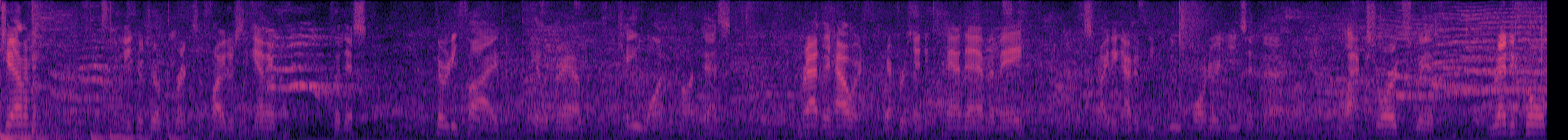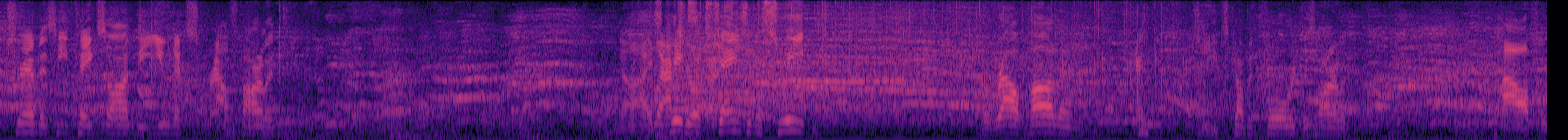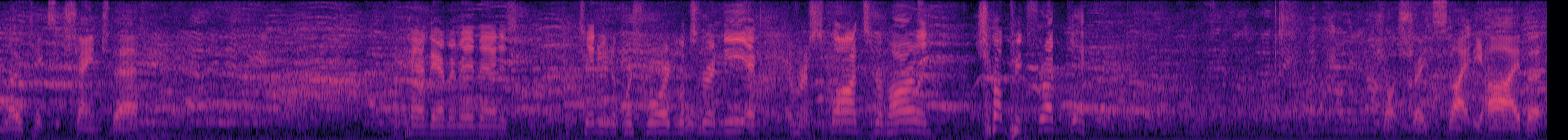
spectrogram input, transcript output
gentlemen, as the Joker brings the fighters together for this 35 kilogram K1 contest. Bradley Howarth representing Panda MMA is fighting out of the blue corner. He's in the black shorts with red and gold trim as he takes on the units Ralph Harland. Nice. Black Kicks short- exchange and a sweep for Ralph Harland. And keeps coming forward, does Harland. Powerful low kicks exchange there. The Panda MMA man is continuing to push forward, looks for a knee, and a response from Harland. Jumping front kick. Shot straight slightly high, but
